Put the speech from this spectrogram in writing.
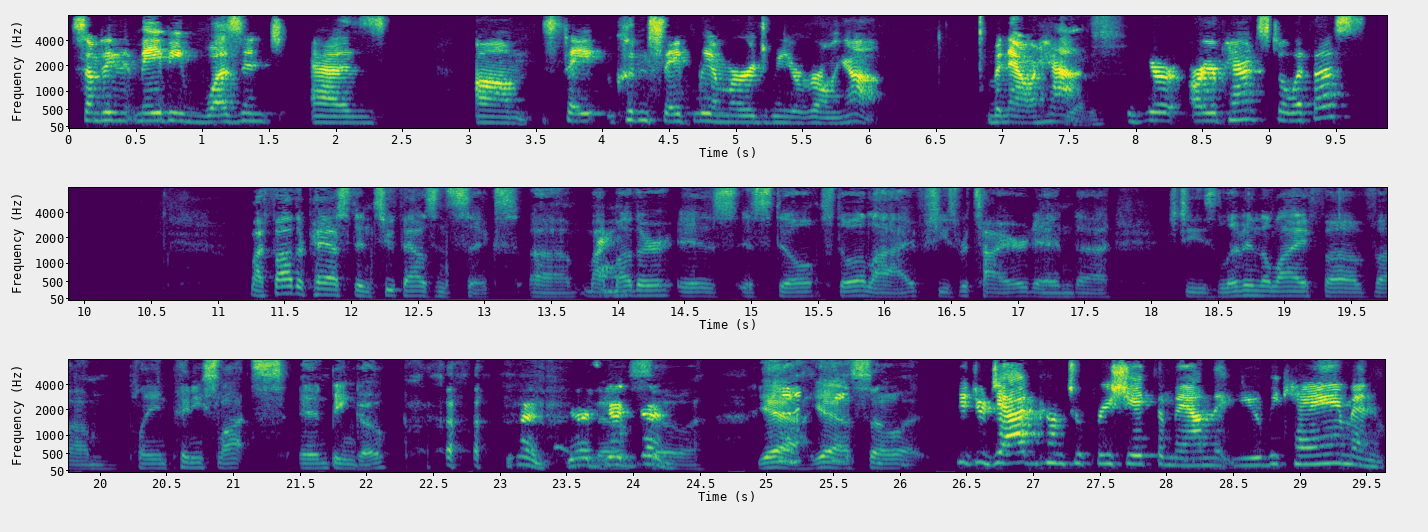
Something that maybe wasn't as um, safe, couldn't safely emerge when you were growing up, but now it has. Yes. Your, are your parents still with us? My father passed in 2006. Uh, my mother is is still still alive. She's retired and uh, she's living the life of um, playing penny slots and bingo. Good, good, good, good. So, uh, yeah, yeah. So uh, Did your dad come to appreciate the man that you became, and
